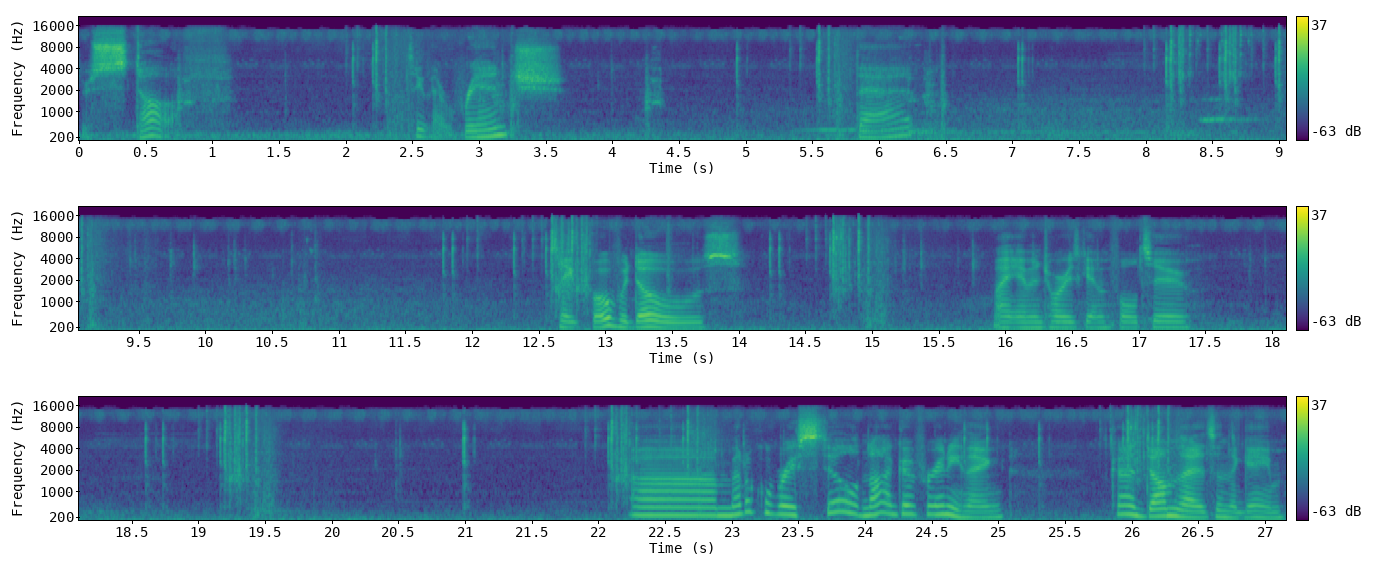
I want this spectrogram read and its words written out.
there's stuff. Take that wrench. That. Take both of those. My inventory's getting full too. Uh, medical brace still not good for anything. It's kind of dumb that it's in the game.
